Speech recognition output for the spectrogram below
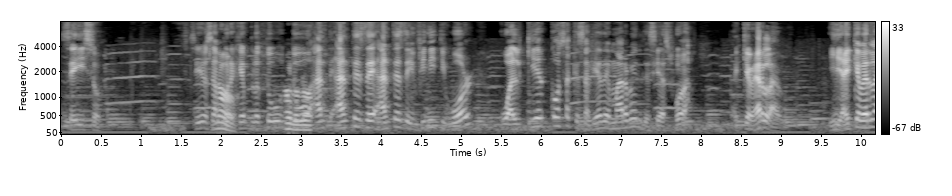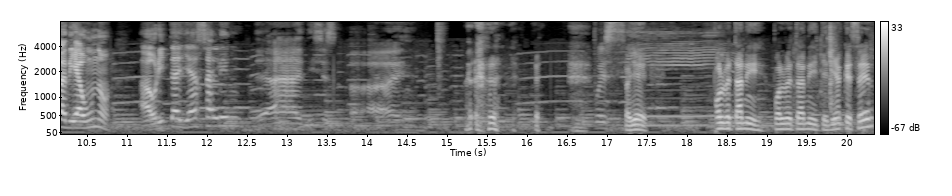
se hizo. Sí, o sea, No. por ejemplo, tú, No, tú no. antes, de, antes de Infinity War, cualquier cosa que salía de Marvel decías, "Wow, hay que verla. güey". Y hay que verla día uno. Ahorita ya salen, ay, dices, ay. Pues sí. Oye, Paul Bettany, Paul Bettany tenía que ser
